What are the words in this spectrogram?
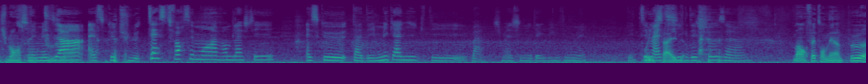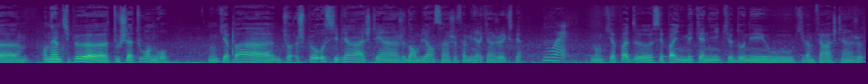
Je me sur renseigne les toujours. médias Est-ce que tu le testes forcément avant de l'acheter? Est-ce que tu as des mécaniques, des. Bah, j'imagine le deck building, mais des Oui, thématiques, des choses. euh, Bah en fait on est un peu on est un petit peu touche à tout en gros. Donc il a pas tu vois, je peux aussi bien acheter un jeu d'ambiance, un jeu familial qu'un jeu expert. Ouais, Donc il y a pas de c'est pas une mécanique donnée ou qui va me faire acheter un jeu.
